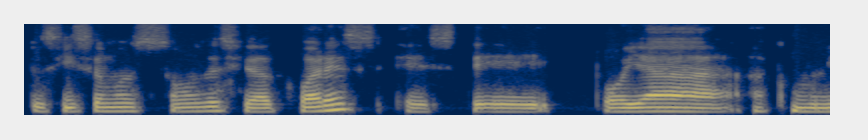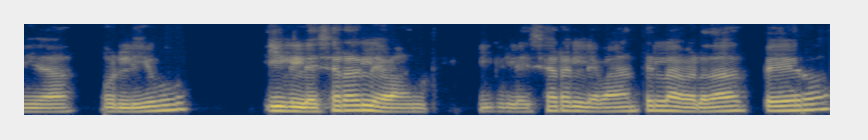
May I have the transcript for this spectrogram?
pues sí, somos, somos de Ciudad Juárez, este, voy a, a Comunidad Olivo, iglesia relevante, iglesia relevante, la verdad, pero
